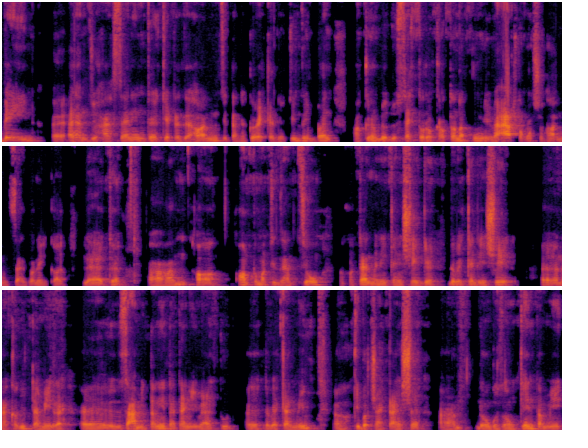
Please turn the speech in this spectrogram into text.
Bain elemzőház szerint 2030 tehát a következő tíz évben a különböző szektorokat alapulva átlagosan 30%-kal lehet a automatizációnak a termelékenység növekedését nek az ütemére számítani, tehát ennyivel tud növekedni a kibocsátás dolgozónként, ami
